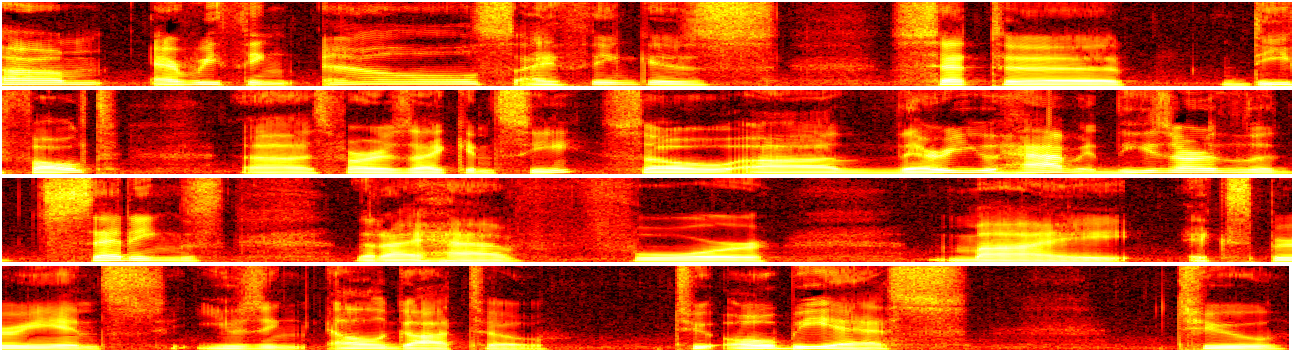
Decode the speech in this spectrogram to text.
Um, everything else I think is set to default as far as I can see. So uh, there you have it. These are the settings that I have for my experience using Elgato to OBS to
